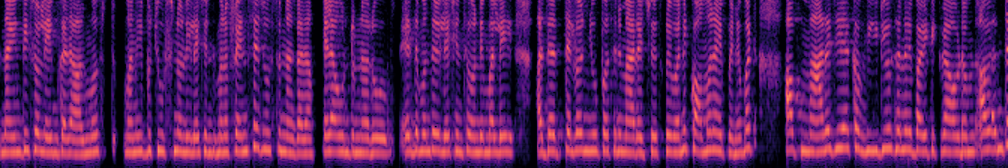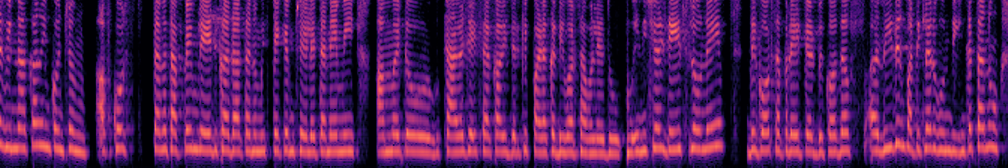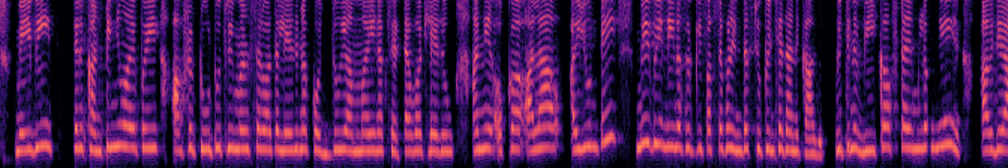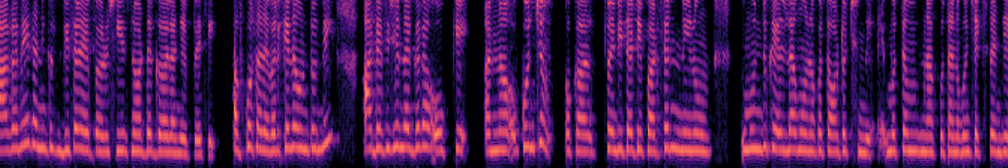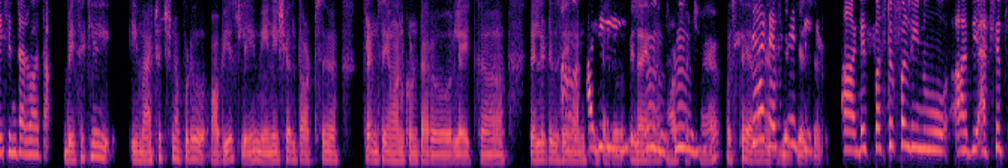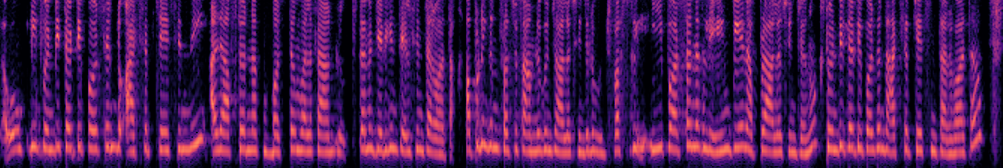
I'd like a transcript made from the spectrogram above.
90స్‌లో లేము కదా! ఆల్మోస్ట్ మనం ఇప్పుడు చూస్తున్నాం రిలేషన్స్. మన ఫ్రెండ్సే చూస్తున్నాం కదా! ఎలా ఉంటున్నారు? ఎంతమంది రిలేషన్స్ ఉండి మళ్ళీ అదర్ తెలవని న్యూ పర్సన్ మ్యారేజ్ చేసుకుని ఇవన్నీ కామన్ అయిపోయినాయి. బట్ ఆ మ్యారేజ్ అయ్యాక వీడియోస్ అనేది బయటికి రావడం అంతా విన్నాక నేను కొంచెం అఫ్ కోర్స్ తన తప్పేం లేదు కదా! తను మిస్టేక్ ఏం చేయలేదు. తనేమి అమ్మాయితో ట్రావెల్ చేశాక ఇద్దరికి పడక డివర్స్ అవ్వలేదు. ఇనిషియల్ డేస్లోనే they got separated because of reason పర్టిక్యులర్‌గా ఉంది. ఇంకా తను మేబీ దెన్ కంటిన్యూ అయిపోయి ఆఫ్టర్ 2-3 మంత్స్ తర్వాత లేదు నాకు వద్దు ఈ అమ్మాయి నాకు సెట్ అవ్వట్లేదు అని ఒక అలా అయ్యుంటే మేబీ నేను అసలు ఫస్ట్ ఆఫ్ ఆల్ ఇంట్రెస్ట్ చూపించేదాన్ని కాదు. విత్ ఇన్ వీక్ ఆఫ్ టైమ్‌లోనే అది రాగానే దానికి డిసైడ్ అయిపోయాడు. షీఈస్ నాట్ ద గర్ల్ అని చెప్పేసి. ఆఫ్‌కోర్స్ అది ఎవరికైనా ఉంటుంది. ఆ డెసిషన్ దగ్గర ఓకే. అన్న కొంచెం ఒక 20, 30% నేను ముందుకెళ్దాము అని ఒక థాట్ వచ్చింది. మొత్తం నాకు తన గురించి ఎక్స్‌ప్లెయిన్ చేసిన తర్వాత. బేసిక్‌లీ ఈ మ్యాచ్ వచ్చినప్పుడు ఆబ్వియస్‌లీ మీ ఇనీషియల్ థాట్స్ ఫ్రెండ్స్ ఏమనుకుంటారో, లైక్ రిలేటివ్స్ ఏమనుకుంటారో ఇలా ఏమైనా హ్మ్. థాట్స్ హ్మ్. వచ్చాయా? వస్తే ఫస్ట్ ఆఫ్ ఆల్ నేను అది యాక్సెప్ట్! నేను 20, 30% యాక్సెప్ట్ చేసింది. అది ఆఫ్టర్ నాకు మొత్తం వాళ్ళ ఫ్యామిలీ తనకు జరిగింది తెలిసిన తర్వాత. అప్పుడు ఇంక నేను ఫస్ట్ ఫ్యామిలీ గురించి ఆలోచించను. ఫస్ట్ ఈ పర్సన్ అసలు ఏంటి అని అప్పుడు ఆలోచించాను. 20, 30% యాక్సెప్ట్ చేసిన తర్వాత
